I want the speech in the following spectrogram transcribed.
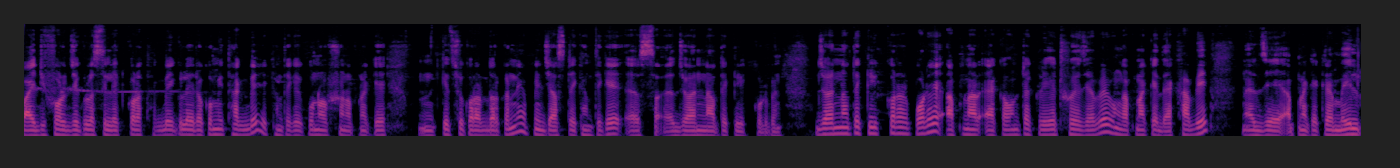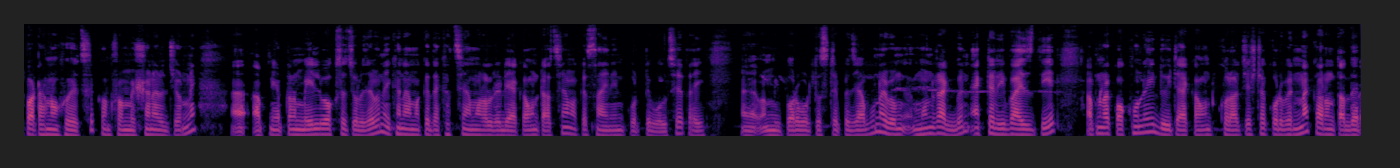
বাই ডিফল্ট যেগুলো সিলেক্ট করা থাকবে, এগুলো এরকমই থাকবে। এখান থেকে কোনো অপশন আপনাকে কিছু করার দরকার নেই। আপনি জাস্ট এখান থেকে জয়েন নাওতে ক্লিক করবেন। জয়েন নাওতে ক্লিক করার পরে আপনার অ্যাকাউন্টটা ক্রিয়েট হয়ে যাবে এবং আপনাকে দেখাবে যে আপনাকে একটা মেইল পাঠানো হয়েছে। কনফার্মেশনের জন্য আপনি আপনার মেইল বক্সে চলে যাবেন। এখানে আমাকে দেখাচ্ছে, আমার অলরেডি অ্যাকাউন্ট আছে, আমাকে সাইন ইন করতে বলছে, তাই আমি পরবর্তী স্টেপে যাব না। এবং মনে রাখবেন, একটা রিভাইস দিয়ে আপনারা কখনোই দুইটা অ্যাকাউন্ট খোলার চেষ্টা করবেন না, কারণ তাদের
